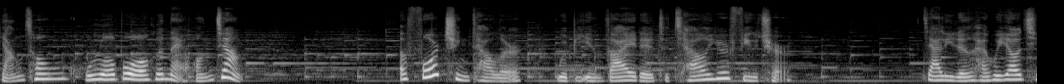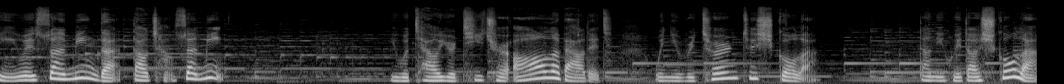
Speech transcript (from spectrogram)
洋葱、胡萝卜和奶黄酱。A fortune teller would be invited to tell your future. 家里人还会邀请一位算命的到场算命。 You would tell your teacher all about it when you return to Shkola。当你回到 Shkola，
